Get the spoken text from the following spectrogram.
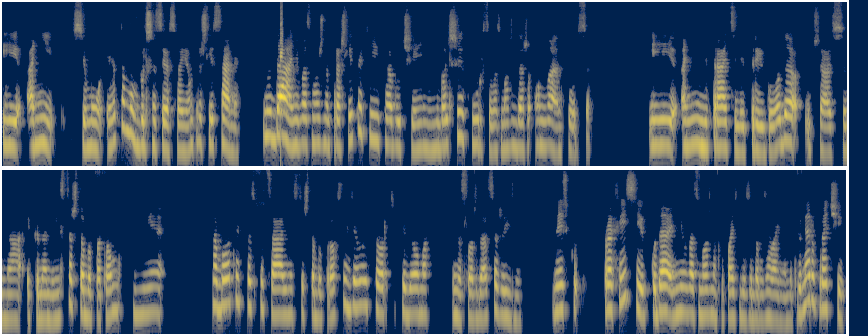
И они всему этому в большинстве своем пришли сами. Ну да, они, возможно, прошли какие-то обучения, небольшие курсы, возможно, даже онлайн-курсы. И они не тратили три года, учась на экономиста, чтобы потом не работать по специальности, чтобы просто делать тортики дома и наслаждаться жизнью. Но есть профессии, куда невозможно попасть без образования. Например, врачи.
